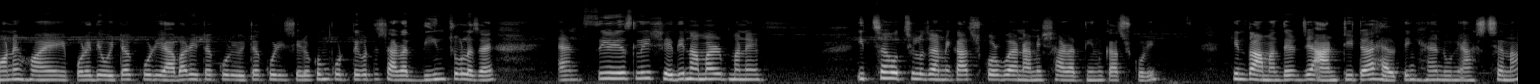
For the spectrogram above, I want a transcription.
মনে হয় পরে দিয়ে ওইটা করি, আবার এটা করি, ওইটা করি, সেরকম করতে করতে সারা দিন চলে যায়। অ্যান্ড সিরিয়াসলি সেদিন আমার মানে ইচ্ছা হচ্ছিল যে আমি কাজ করব অ্যান্ড আমি সারা দিন কাজ করি। কিন্তু আমাদের যে আন্টিটা হেল্পিং হ্যান্ড উনি আসছে না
